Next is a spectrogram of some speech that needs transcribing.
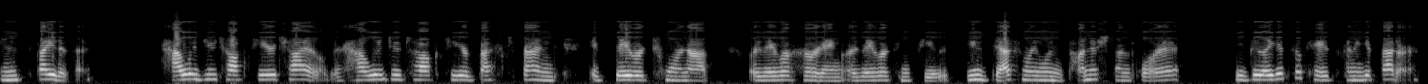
in spite of it. How would you talk to your child or how would you talk to your best friend if they were torn up or they were hurting or they were confused, you definitely wouldn't punish them for it. You'd be like, it's okay, it's going to get better.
